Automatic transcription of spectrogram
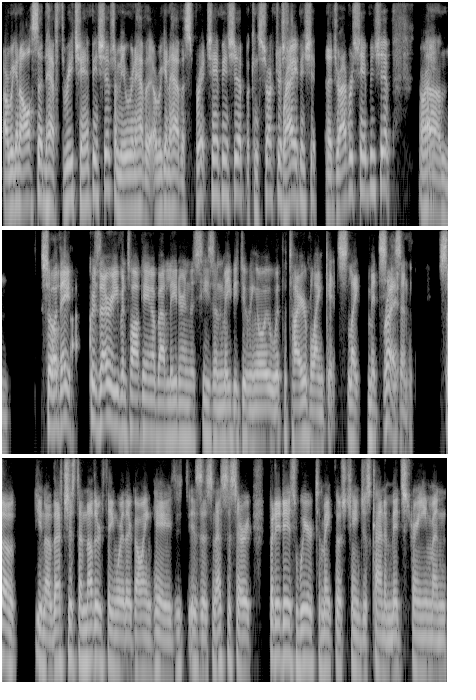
are we going to all of a sudden have three championships? I mean, we're going to have a, are we going to have a sprint championship, a constructors right. championship, and a drivers championship? Right. Um, so well, they because they're even talking about later in the season maybe doing away with the tire blankets like mid-season. Right. So you know that's just another thing where they're going, hey, is, is this necessary? But it is weird to make those changes kind of midstream and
